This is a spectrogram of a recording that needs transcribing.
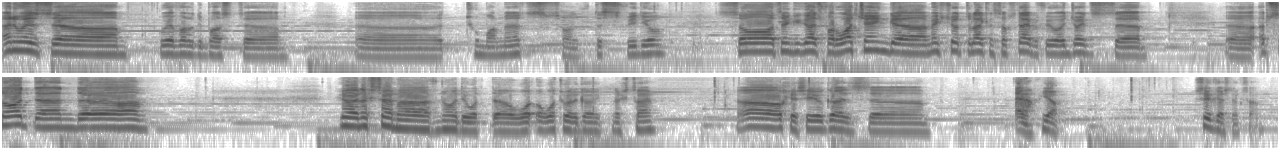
Anyways, um we have already passed uh, uh, two more minutes on this video. So thank you guys for watching. Uh, make sure to like and subscribe if you enjoyed this uh, uh, episode. And uh, yeah, next time I have no idea what what, what we're going next time. Okay, see you guys. Yeah. See you guys next time.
